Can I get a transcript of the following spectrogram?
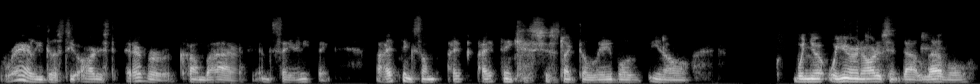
rarely does the artist ever come back and say anything I think some I, I think it's just like the label, you know, when you're when you're an artist at that level,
